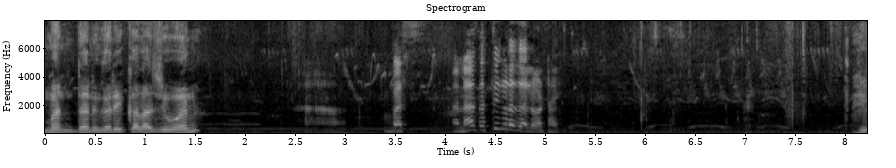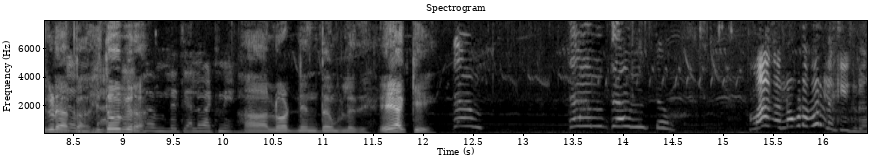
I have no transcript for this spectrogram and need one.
म्हण धनगरी कला जीवन. बस. आणि आता तिकडे झालं वाटाय. इकडे का इथं उभी राहा. जमलं वाटणे. हा लोटणे दमलं ते. ए अक्की. माझं लुगडं भरलं की इकडं.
